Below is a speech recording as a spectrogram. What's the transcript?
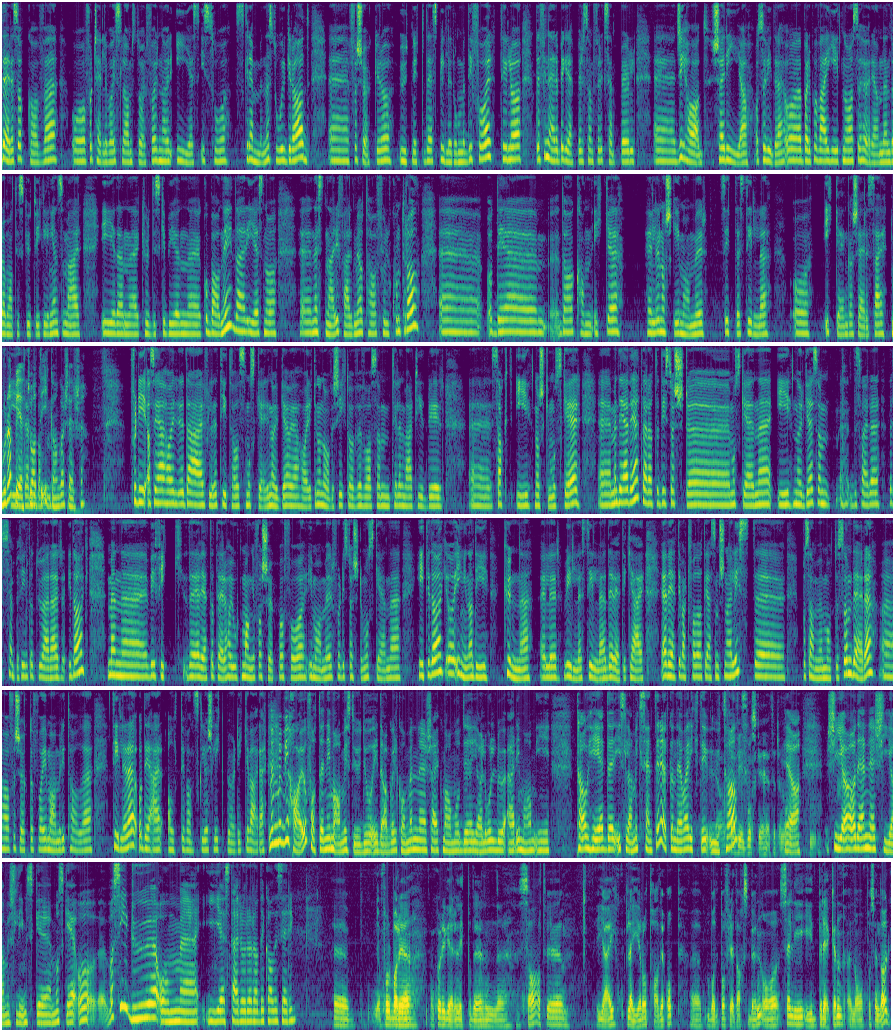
deres oppgave å fortelle hva islam står for, når IS i så skremmende stor grad eh, forsøker å utnytte det spillerommet de får, til å definere begreper som f.eks. Eh, jihad, sharia osv. Bare på vei hit nå så hører jeg om den dramatiske utviklingen som er i den eh, kurdiske byen eh, Kobani, der IS nå eh, nesten er i ferd med å ta full kontroll. Eh, og det Da kan ikke heller norske imamer sitte stille og ikke engasjere seg Hvordan vet du at de ikke engasjerer seg? Fordi altså, har, Det er flere titalls moskeer i Norge, og jeg har ikke noen oversikt over hva som til enhver tid blir eh, sagt i norske moskeer. Eh, men det jeg vet, er at de største moskeene i Norge, som eh, dessverre Det er kjempefint at du er her i dag, men eh, vi fikk det Jeg vet at dere har gjort mange forsøk på å få imamer for de største moskeene hit i dag, og ingen av de kunne eller ville stille, det vet ikke jeg. Jeg vet i hvert fall at jeg som journalist, eh, på samme måte som dere, eh, har forsøkt å få imamer i tale tidligere, og det er alltid vanskelig, og slik bør det ikke være. Men, men vi har jo fått en imam i studio i dag. Velkommen, sjeik Mahmoud Jalol. Du er imam i Tawhed Islamic Center, jeg vet ikke om det var riktig uttalt? Ja, moské heter det nå. Ja, Shia, og det er en sjiamuslimsk eh, moské. Og hva sier du om eh, IS-terror og radikalisering? Eh, for bare korrigere litt på det hun sa, at jeg pleier å ta det opp både på fredagsbønnen og selv i id-preken nå på søndag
